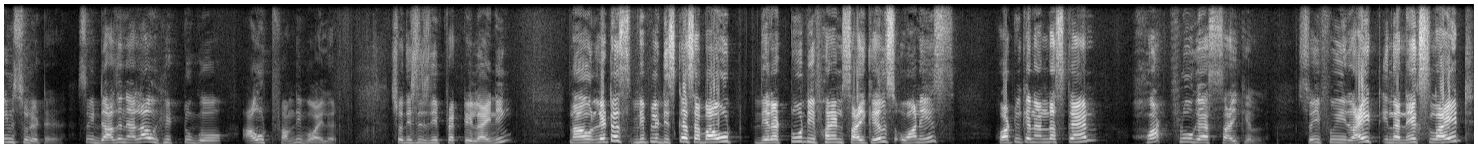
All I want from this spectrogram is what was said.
insulator. So, it does not allow heat to go out from the boiler. So, this is refractory lining. Now, let us briefly discuss about there are two different cycles one is what we can understand hot flue gas cycle. So, if we write in the next slide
